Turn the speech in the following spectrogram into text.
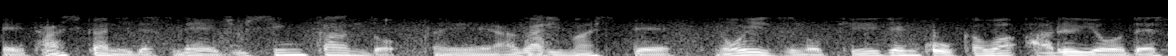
えー確かにですね受信感度、えー上がりましてノイズの軽減効果はあるようです、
